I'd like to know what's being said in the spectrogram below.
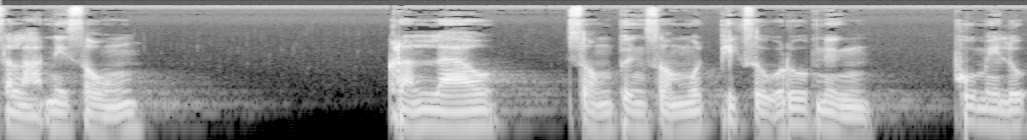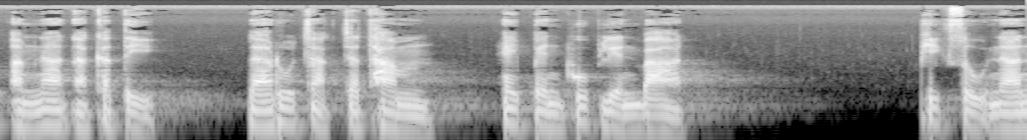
สละในสงฆ์ครั้นแล้ว สงพึงสมมุติภิกษุรูปหนึ่ง ผู้ไม่รู้อำนาจอคติ และรู้จักจะทำให้เป็นผู้เปลี่ยนบาท ภิกษุนั้น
